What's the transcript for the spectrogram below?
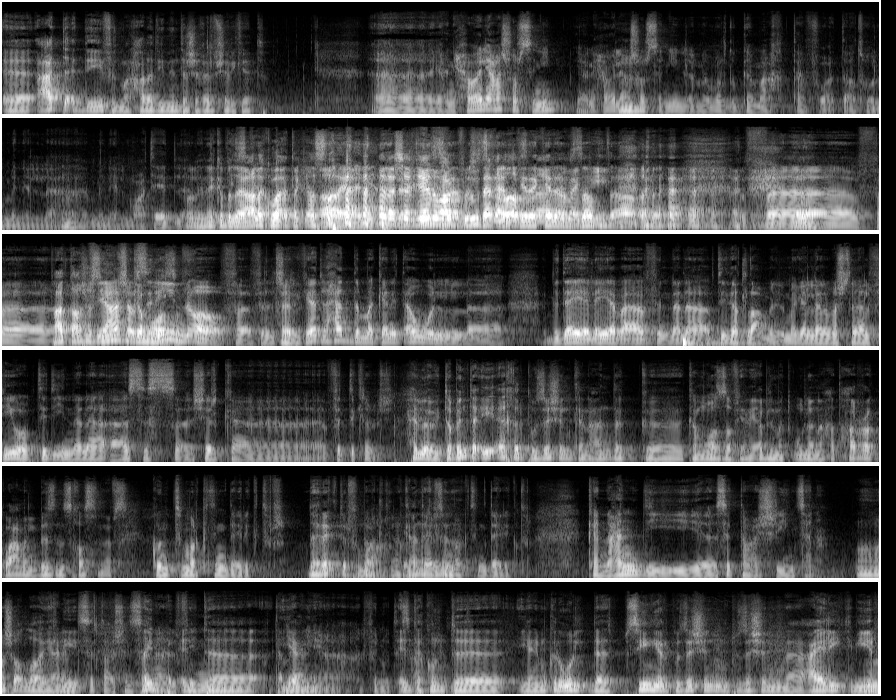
آه، قعدت قد إيه في المرحلة دي ان انت شغال في شركات آه يعني حوالي عشر سنين يعني حوالي مم. عشر سنين لأن أنا برضو الجامعة خدتها في وقت أطول من من المعتاد لأن التركيز بضيع لك وقتك أصلا آه يعني أنا شغال وبعمل فلوس خلاص كده كده بالظبط؟ آه ف ف قعدت 10 في سنين 10 كموظف. سنين آه في الشركات لحد ما كانت أول آه، بداية ليا بقى في إن أنا أبتدي أطلع من المجال اللي أنا بشتغل فيه وأبتدي إن أنا اسس شركة في التكنولوجي حلو قوي طب أنت إيه آخر position كان عندك آه، كموظف؟ يعني قبل ما تقول أنا هتحرك وأعمل business خاص لنفسي. كنت marketing director director في آه، marketing كنت كان عندك direct سنة. marketing director كان عندي 26 سنة. آه ما شاء الله. يعني يعني 26 طيب سنة أنت 2008 يعني 2009 أنت كنت يعني ممكن نقول ده senior position position عالي كبير.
